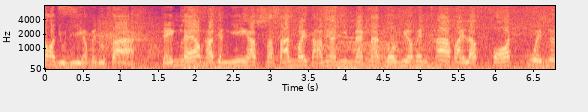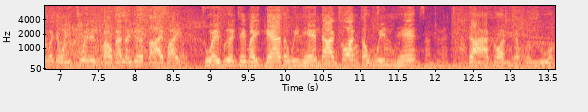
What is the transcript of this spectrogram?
รอดอยู่ดีครับเมดูซ่าเจ๋งแล้วครับอย่างนี้ครับสตันไว้สามวินาทีแม็กนัทโดนฟีนเพนฆ่าไปแล้วฟอสช่วยเพื่อนไว้จังหวะนี้ช่วยเล่นเปล่าแบทไรเดอร์ตายไป ช่วยเพื่อนใช่ไหมแก Twin Head Dragon Twin Head Dragon ครับก็ร่วง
